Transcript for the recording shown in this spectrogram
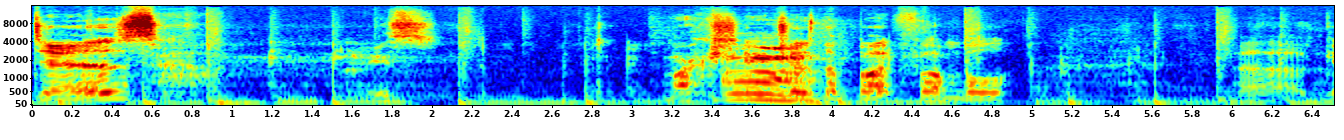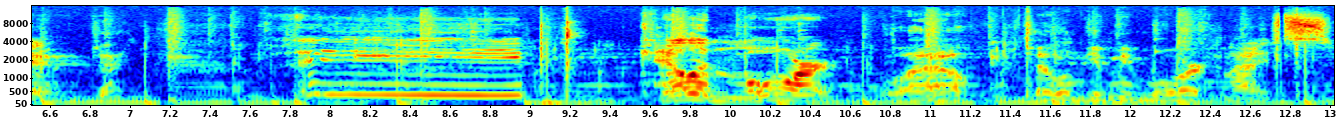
Dez. Nice. Mark Sanchez, mm. the butt fumble. Uh, okay. Okay. Hey, Kellen Moore. Wow. Kellen, give me more. Nice.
